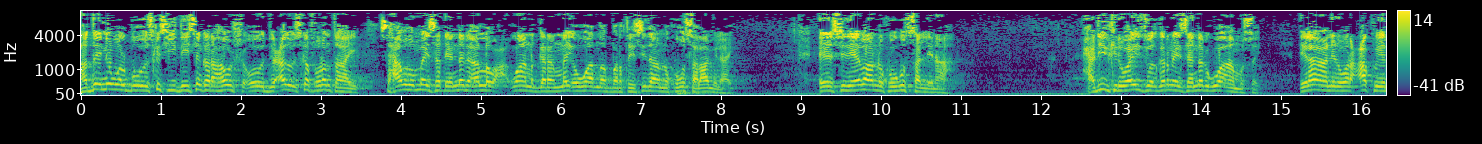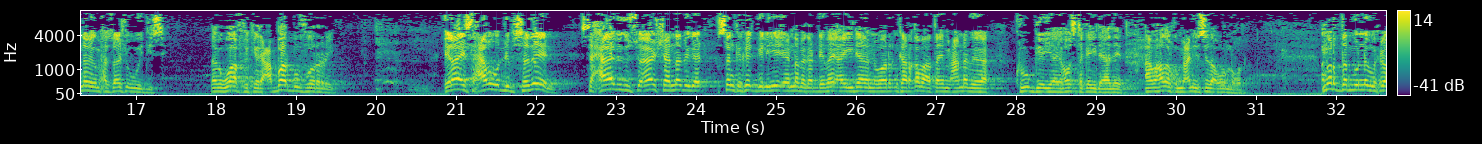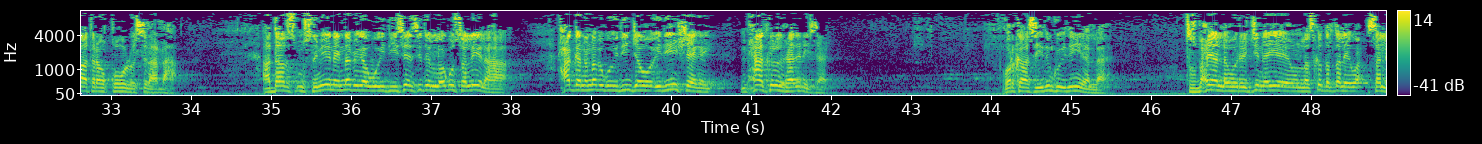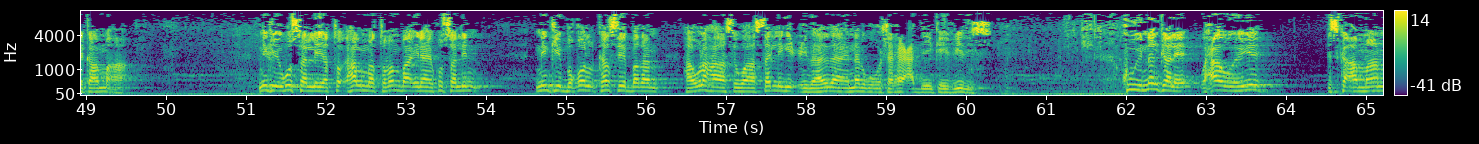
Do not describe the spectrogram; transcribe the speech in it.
Hadday nin walba iska sii daysan karo hawsha oo ducadu iska furan tahay saxaabadu maysa dheen nebi allow waan garannay oo waadna bartay sidaanu kugu salaami lahay ee sidee baanu kugu sallinaa? Xadiidkii riwaayadiisi waad garanaysaa nabigu waa aamusay ilaa aanin warcakuya nabiga maxaad su'aasha u weydiisay. Nabigu waa fikiray cabbaar buu fooraray ilaa ay saxaabadu dhibsadeen saxaabigii su'aasha nabiga sanka ka geliyey ee nabiga dhibay ay yidhahdeen war inkaarqabaa tahay maxaa nabiga kuu geeya hoosta ka yidhaahdeen? Ama hadalku macnihiisu sidaa uu noqdo. Mar dambuu nabig wuxuu atira quulu sidaa dhaha. Haddaad muslimiinay nabiga weydiiseen sidii loogu sallii lahaa xaggana nabigu idiin jawaabo idiin sheegay maxaad kaloo raadinaysaan warkaasi idinku idiin yaallaa. Tusbaxyaan la wareejinaya ee un layska daldalaya sallikaa ma aha. Ninkii ugu salliya hal mar toban baa ilaahay ku sallin. Ninkii boqol ka sii badan howlahaasi waa salligii cibaadada ee nabigu uu sharxay caddeeyey kayfiyadiisi kuwii nan kale waxaa weeye iska ammaan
